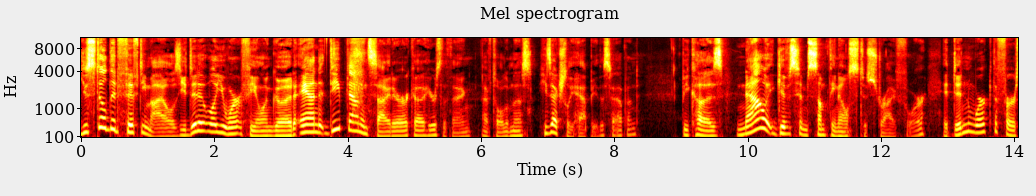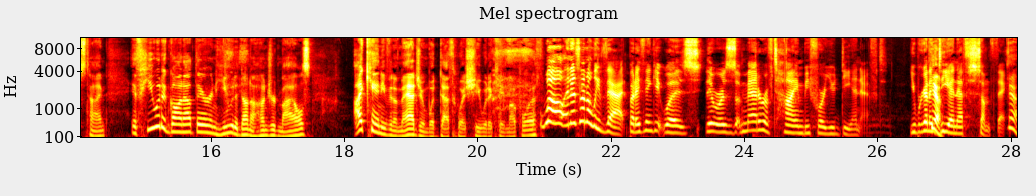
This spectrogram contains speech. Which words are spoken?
you still did 50 miles. You did it while you weren't feeling good. And deep down inside, Erica, here's the thing. I've told him this. He's actually happy this happened because now it gives him something else to strive for. It didn't work the first time. If he would have gone out there and he would have done 100 miles, I can't even imagine what death wish he would have came up with. Well, and it's not only that, but I think it was there was a matter of time before you DNF'd. You were gonna Yeah. DNF something. Yeah.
